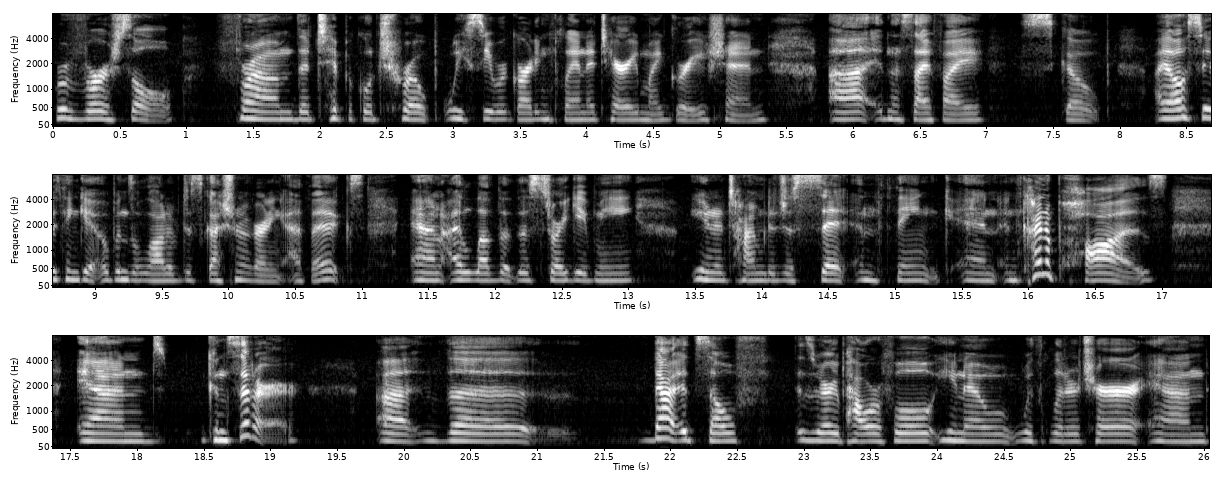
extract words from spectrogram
reversal from the typical trope we see regarding planetary migration uh, in the sci fi scope. I also think it opens a lot of discussion regarding ethics, and I love that this story gave me, you know, time to just sit and think and and kind of pause and consider uh, the that itself is very powerful, you know, with literature and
